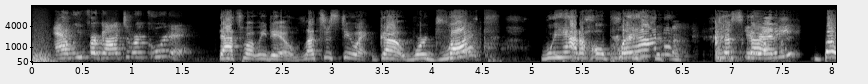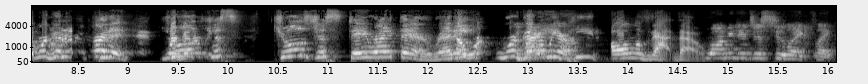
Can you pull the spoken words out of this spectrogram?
And we forgot to record it. That's what we do. Let's just do it. Go. We're drunk. We had a whole plan. Just You go. ready? But we're gonna Start it. We're Jules, gonna- just Jules, just stay right there. Ready? No, we're, we're Right gonna here. repeat all of that though. You want me to just do like like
